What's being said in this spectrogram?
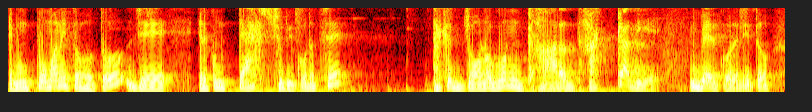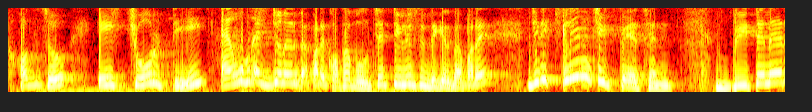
এবং প্রমাণিত হতো যে এরকম ট্যাক্স চুরি করেছে, তাকে জনগণ ঘাড় ধাক্কা দিয়ে বের করে দিত। অথচ এই চোরটি এমন একজনের ব্যাপারে কথা বলছে, টিউলিপ সিদ্দিকের ব্যাপারে, যিনি ক্লিন চিট পেয়েছেন। ব্রিটেনের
